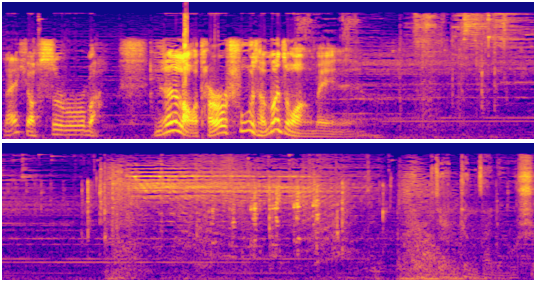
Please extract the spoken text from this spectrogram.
来小师屋吧。你说这老头出什么装备呢？时间正在流逝。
